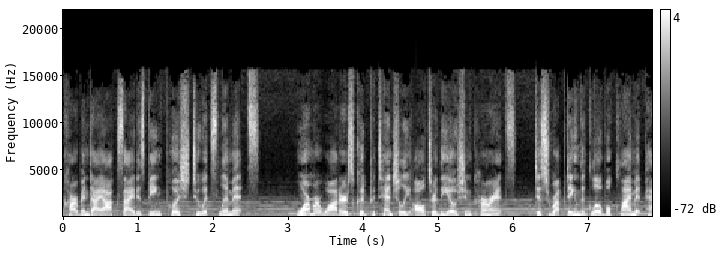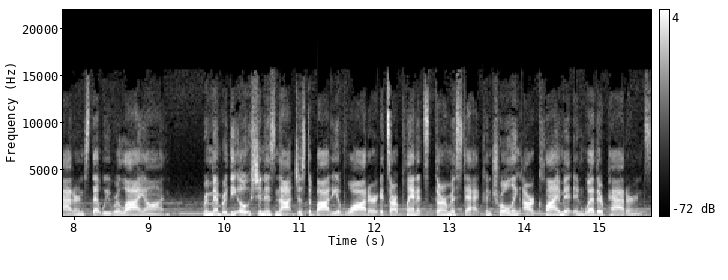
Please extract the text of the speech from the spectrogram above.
carbon dioxide is being pushed to its limits. Warmer waters could potentially alter the ocean currents, disrupting the global climate patterns that we rely on. Remember the ocean is not just a body of water, it's our planet's thermostat controlling our climate and weather patterns.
